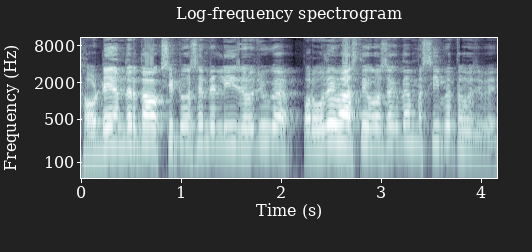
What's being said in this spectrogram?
ਤੁਹਾਡੇ ਅੰਦਰ ਤਾਂ ਆਕਸੀਟੋਸਿਨ ਰਿਲੀਜ਼ ਹੋ ਜਾਊਗਾ, ਪਰ ਉਹਦੇ ਵਾਸਤੇ ਹੋ ਸਕਦਾ ਮੁਸੀਬਤ ਹੋ ਜਾਵੇ।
